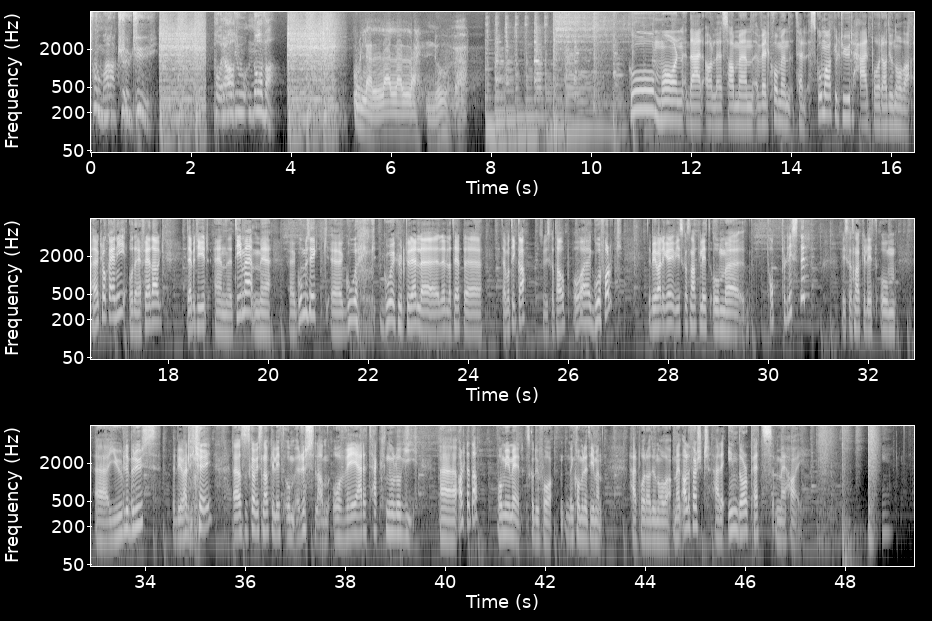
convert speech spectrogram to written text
Skumma kultur. På Radio Nova. O-la-la-la-la Nova. God morgen der, alle sammen. Velkommen til Skumma kultur her på Radio Nova. Eh, Klokka er ni, og det er fredag. Det betyr en time med eh, god musikk, eh, gode, gode kulturelle relaterte tematikker som vi skal ta opp, og gode folk. Det blir veldig gøy. Vi skal snakke litt om topplister. Vi skal snakke litt om eh, julebrus. Det blir veldig gøy. Eh, Og så skal vi snakke litt om Russland og VR-teknologi. Eh, alt dette og mye mer skal du få den kommende timen her på Radio Nova. Men aller først, her er Indoor Pets med High.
